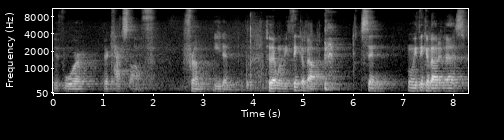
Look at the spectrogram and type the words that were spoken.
before they're cast off from Eden. So that when we think about sin, when we think about it as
